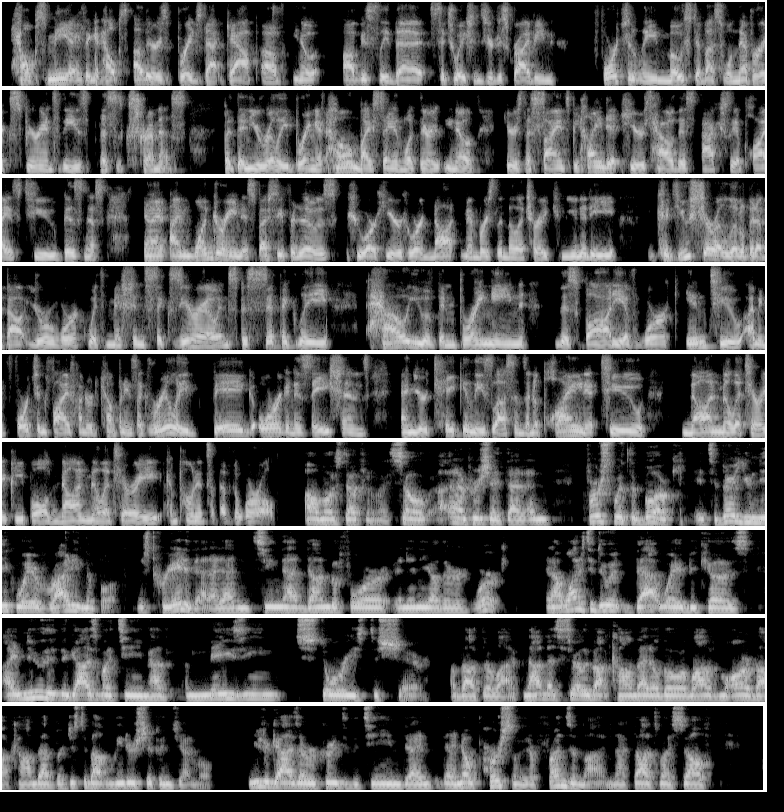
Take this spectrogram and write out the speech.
helps me. I think it helps others bridge that gap of you know obviously the situations you're describing fortunately most of us will never experience these this extremis. But then you really bring it home by saying look there you know here's the science behind it. Here's how this actually applies to business. And I, i'm wondering especially for those who are here who are not members of the military community could you share a little bit about your work with Mission 60 and specifically how you have been bringing this body of work into, I mean, Fortune 500 companies, like really big organizations, and you're taking these lessons and applying it to non military people, non military components of the world? Oh, most definitely. So I appreciate that. And first, with the book, it's a very unique way of writing the book. Just created that. I hadn't seen that done before in any other work. And I wanted to do it that way because I knew that the guys on my team have amazing stories to share about their life. Not necessarily about combat, although a lot of them are about combat, but just about leadership in general. These are guys I recruited to the team that I, that I know personally, that are friends of mine. And I thought to myself,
